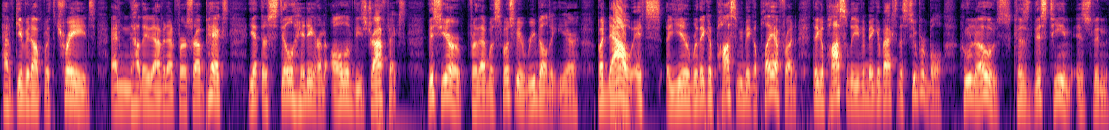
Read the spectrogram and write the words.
have given up with trades and how they haven't had first round picks, yet they're still hitting on all of these draft picks. This year for them was supposed to be a rebuilding year, but now it's a year where they could possibly make a playoff run. They could possibly even make it back to the Super Bowl. Who knows? Because this team has been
